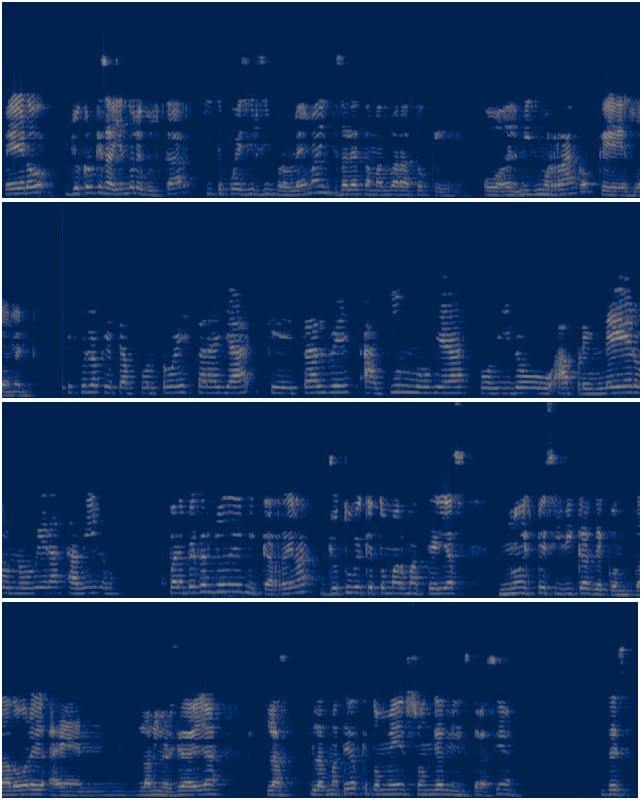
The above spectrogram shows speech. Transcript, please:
pero yo creo que sabiéndole buscar, sí te puedes ir sin problema y te sale hasta más barato que, o el mismo rango que Sudamérica. ¿Qué fue lo que te aportó estar allá que tal vez aquí no hubieras podido aprender o no hubieras sabido? Para empezar, yo de mi carrera, yo tuve que tomar materias no específicas de contador en la universidad de allá. Las, las materias que tomé son de administración. Entonces,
